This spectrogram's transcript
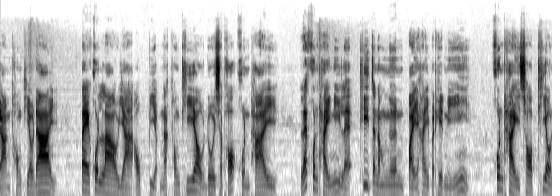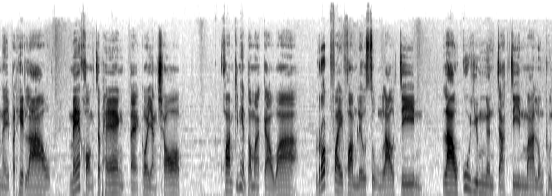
การท่องเที่ยวได้ แต่คนลาวอย่าเอาเปรียบนักท่องเที่ยว โดยเฉพาะคนไทย และคนไทยนี่แหละที่จะนำเงินไปให้ประเทศนี้ คนไทยชอบเที่ยวในประเทศลาว แม้ของจะแพงแต่ก็ยังชอบ ความคิดเห็นต่อมากล่าวว่า รถไฟความเร็วสูงลาวจีน ลาวกู้ยืมเงินจากจีนมาลงทุน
